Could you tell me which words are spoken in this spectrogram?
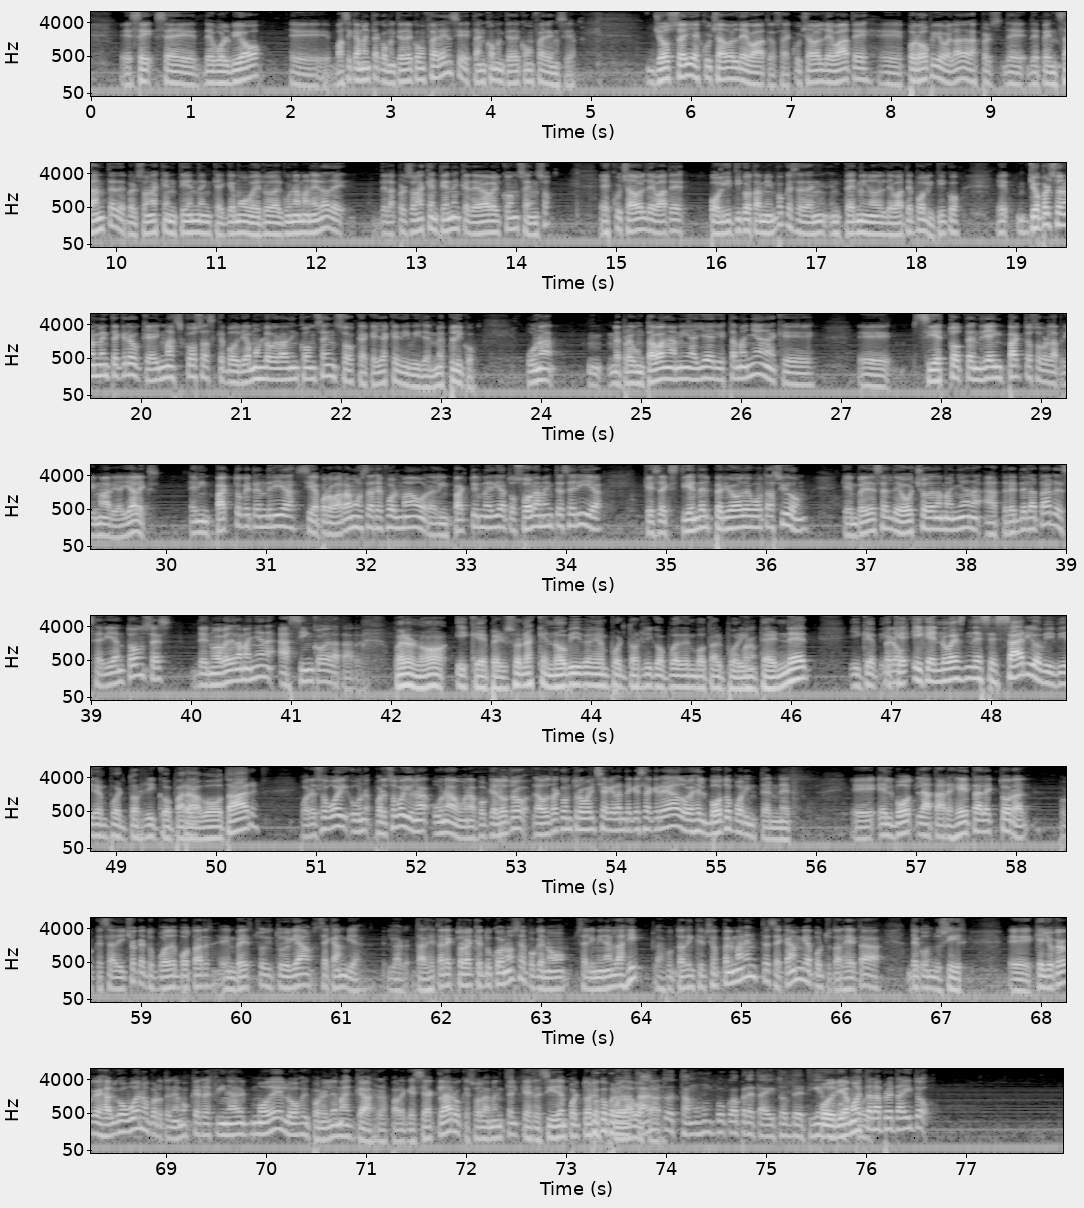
se, se devolvió eh, básicamente a comité de conferencia y está en comité de conferencia. Yo sé y he escuchado el debate, o sea, he escuchado el debate eh, propio, ¿verdad? De, las de, pensantes, de personas que entienden que hay que moverlo de alguna manera, de, de las personas que entienden que debe haber consenso. He escuchado el debate político también, porque se da en, términos del debate político. Eh, yo personalmente creo que hay más cosas que podríamos lograr en consenso que aquellas que dividen. Me explico. Una, me preguntaban a mí ayer y esta mañana que eh, si esto tendría impacto sobre la primaria. Y Alex, el impacto que tendría si aprobáramos esa reforma ahora, el impacto inmediato solamente sería que se extiende el periodo de votación, que en vez de ser de 8 de la mañana a 3 de la tarde, sería entonces de 9 de la mañana a 5 de la tarde. Bueno, no, y que personas que no viven en Puerto Rico pueden votar por Bueno. internet y que, y que, y que no es necesario vivir en Puerto Rico para Pero- votar. Por eso voy una, por eso voy una, una a una, porque el otro, la otra controversia grande que se ha creado es el voto por internet. Eh, el vot, la tarjeta electoral, porque se ha dicho que tú puedes votar, en vez de sustituiría, se cambia la tarjeta electoral que tú conoces, porque no se eliminan las HIP, la Junta de Inscripción Permanente, se cambia por tu tarjeta de conducir. Eh, que yo creo que es algo bueno, pero tenemos que refinar el modelo y ponerle más garras para que sea claro que solamente el que reside en Puerto Rico Pues por pueda lo votar. tanto, estamos un poco apretaditos de tiempo. Podríamos por- estar apretaditos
